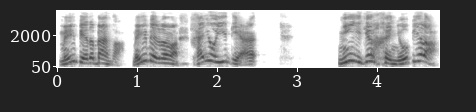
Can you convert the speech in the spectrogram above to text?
没别的办法，没别的办法。还有一点，你已经很牛逼了，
